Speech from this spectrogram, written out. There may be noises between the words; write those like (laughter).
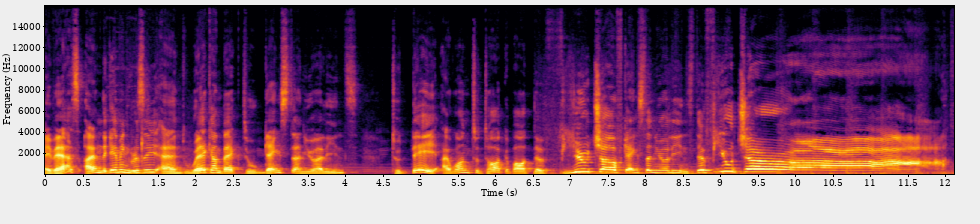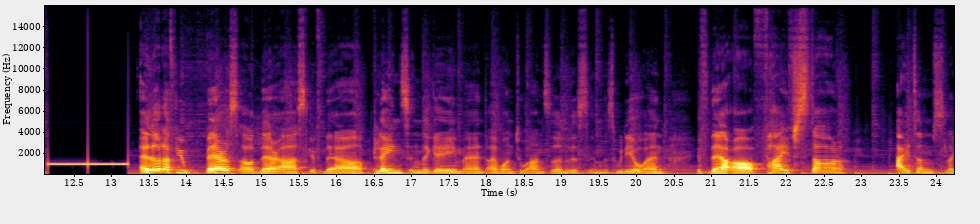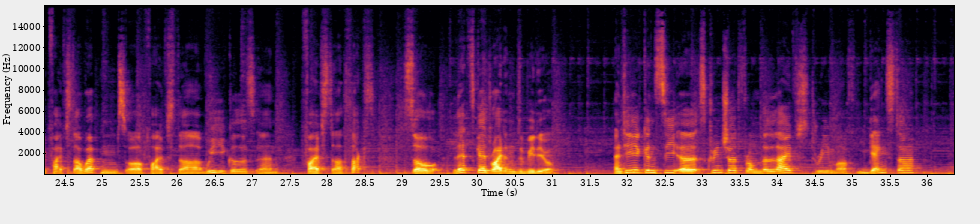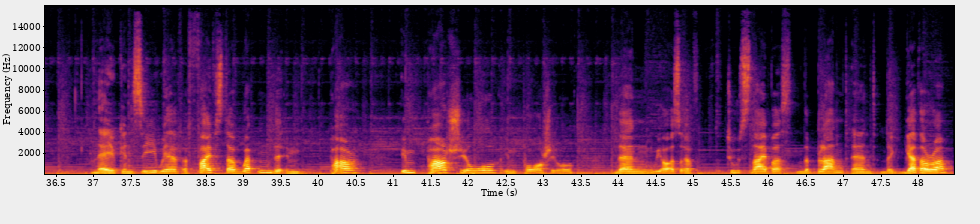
Hey bears, I am the Gaming Grizzly and welcome back to Gangstar New Orleans. Today I want to talk about the future of Gangstar New Orleans. The future! A lot of you bears out there ask if there are planes in the game and I want to answer this in this video and if there are 5 star items like 5 star weapons or 5 star vehicles and 5 star thugs. So let's get right into the video. And here you can see a screenshot from the live stream of Gangstar. There you can see we have a 5 star weapon, the Impar Impartial, Impartial. Then we also have two snipers, the Blunt and the Gatherer.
